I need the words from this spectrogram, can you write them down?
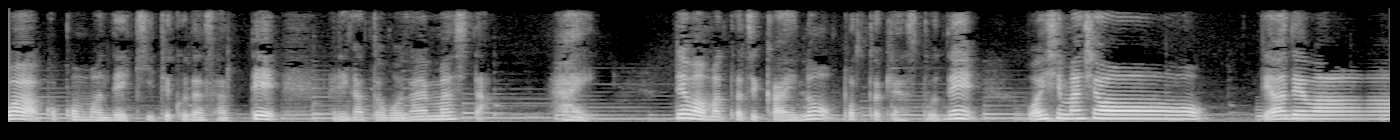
はここまで聞いてくださってありがとうございました。はい。ではまた次回のポッドキャストでお会いしましょう。ではでは。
